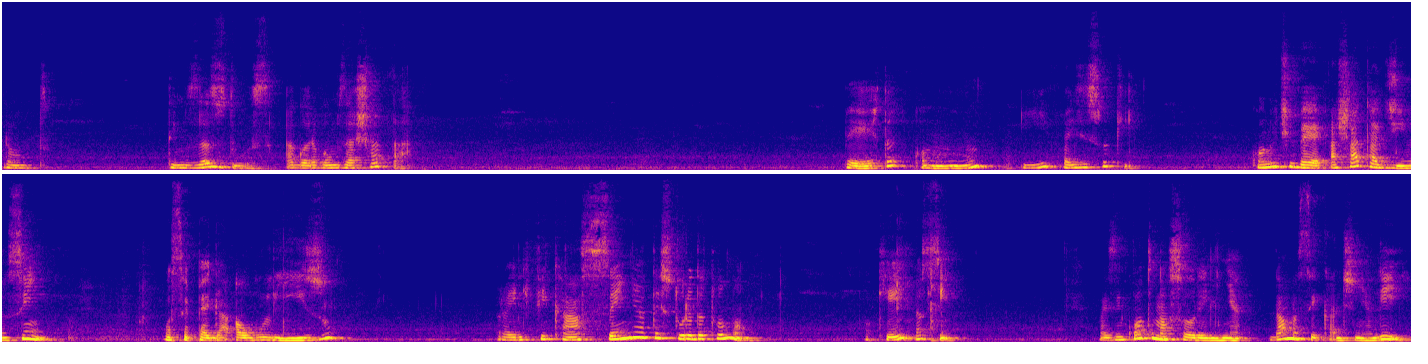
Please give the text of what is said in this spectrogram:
Pronto. As duas. Agora, vamos achatar. Aperta com a mão e faz isso aqui. Quando tiver achatadinho assim, você pega algo liso para ele ficar sem a textura da tua mão, ok? Assim. Mas enquanto nossa orelhinha dá uma secadinha ali,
